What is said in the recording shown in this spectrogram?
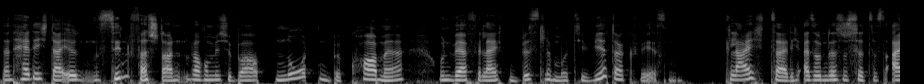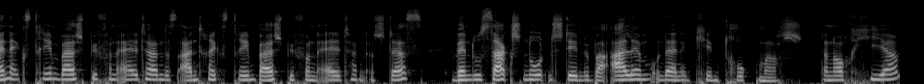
dann hätte ich da irgendeinen Sinn verstanden, warum ich überhaupt Noten bekomme und wäre vielleicht ein bisschen motivierter gewesen. Gleichzeitig, also und das ist jetzt das eine Extrembeispiel von Eltern, das andere Extrembeispiel von Eltern ist das, wenn du sagst, Noten stehen über allem und deinem Kind Druck machst. Dann auch hier,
